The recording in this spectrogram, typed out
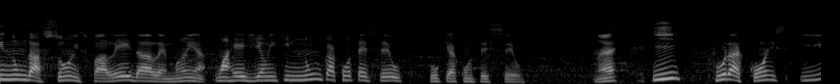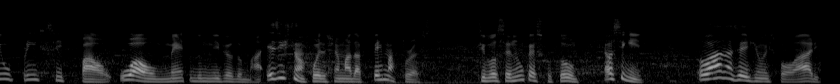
inundações, falei da Alemanha, uma região em que nunca aconteceu o que aconteceu, né? E furacões e o principal, o aumento do nível do mar. Existe uma coisa chamada permafrost. Se você nunca escutou, é o seguinte: lá nas regiões polares,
